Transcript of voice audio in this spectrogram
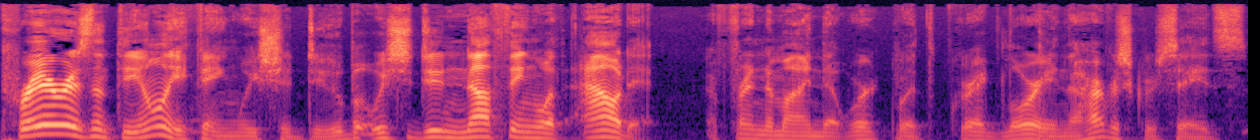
prayer isn't the only thing we should do, but we should do nothing without it a friend of mine that worked with Greg Laurie in the Harvest Crusades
